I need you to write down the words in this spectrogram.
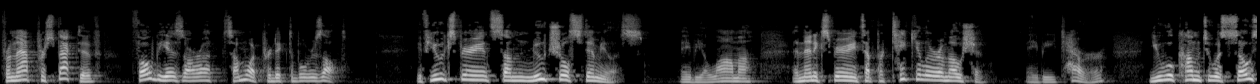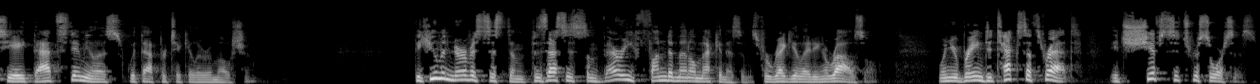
From that perspective, phobias are a somewhat predictable result. If you experience some neutral stimulus, maybe a llama, and then experience a particular emotion, maybe terror, you will come to associate that stimulus with that particular emotion. The human nervous system possesses some very fundamental mechanisms for regulating arousal. When your brain detects a threat, it shifts its resources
